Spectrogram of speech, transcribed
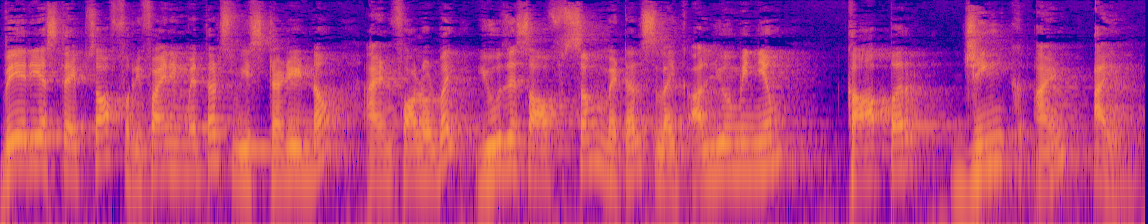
Various types of refining methods we studied now and followed by uses of some metals like aluminium, copper, zinc and iron.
